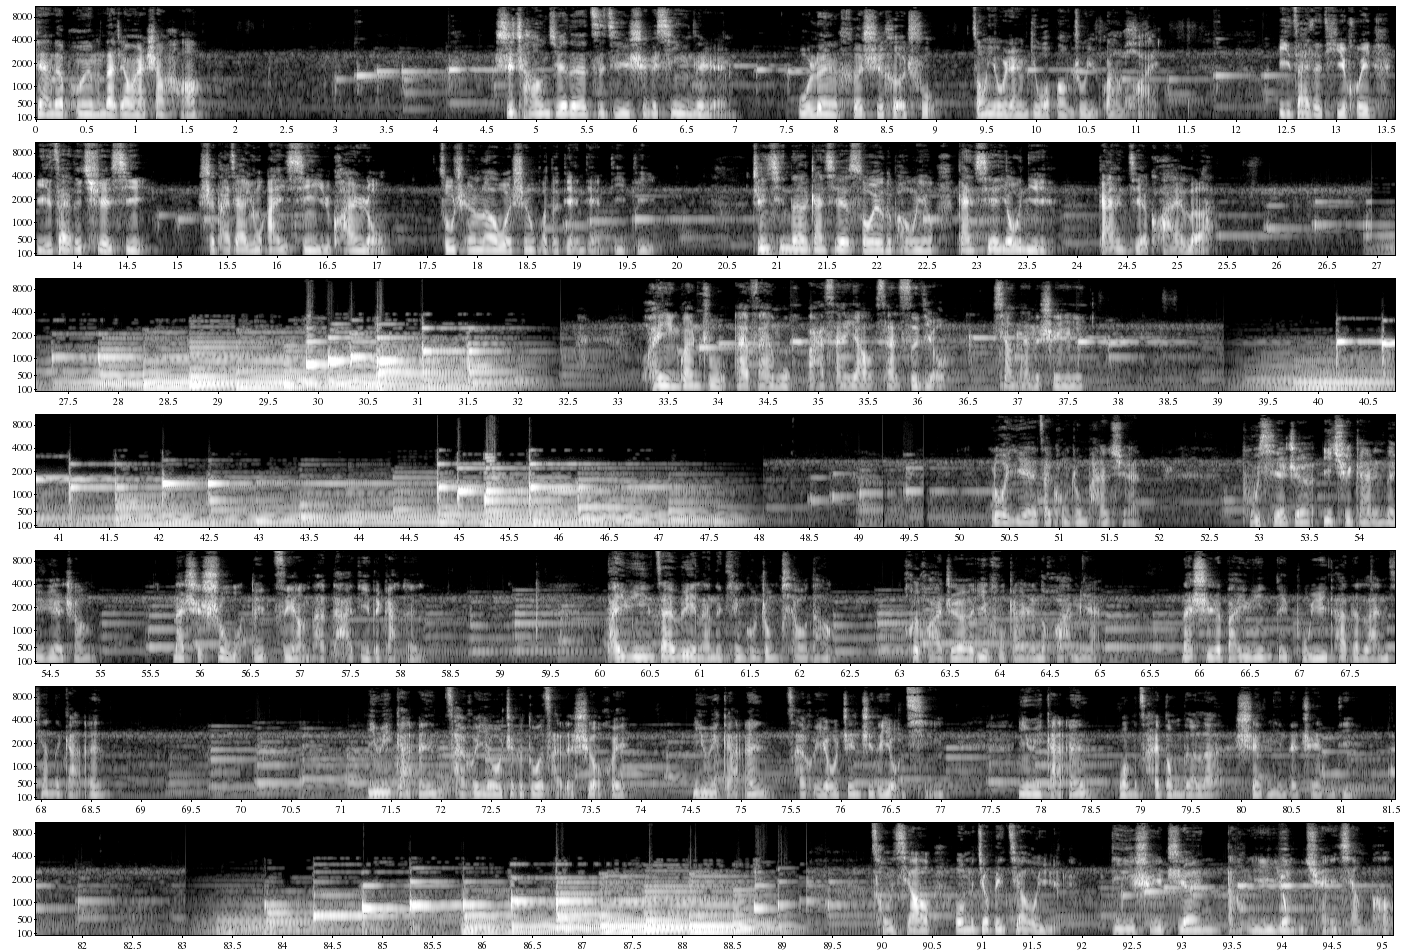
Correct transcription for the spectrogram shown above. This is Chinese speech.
亲爱的朋友们，大家晚上好。时常觉得自己是个幸运的人，无论何时何处，总有人给我帮助与关怀。一再的体会，一再的确信，是大家用爱心与宽容，组成了我生活的点点滴滴。真心的感谢所有的朋友，感谢有你，感恩节快乐。欢迎关注 FM 八三幺三四九，向南的声音。落叶在空中盘旋，谱写着一曲感人的乐章，那是树对滋养它大地的感恩。白云在蔚蓝的天空中飘荡。绘画着一幅感人的画面，那是白云对哺育它的蓝天的感恩。因为感恩，才会有这个多彩的社会；因为感恩，才会有真挚的友情；因为感恩，我们才懂得了生命的真谛。从小，我们就被教育。滴水之恩，当以涌泉相报。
